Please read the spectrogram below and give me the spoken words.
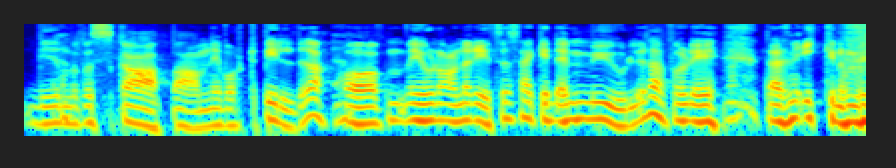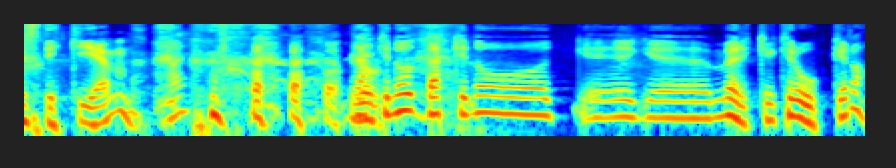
vi måtte skape han i vårt bilde. da. Og med Jon Arne Riise er ikke det mulig, da, fordi det er liksom ikke noe mystikk igjen. Nei. Det er ikke noe, er ikke noe eh, mørke kroker, da.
